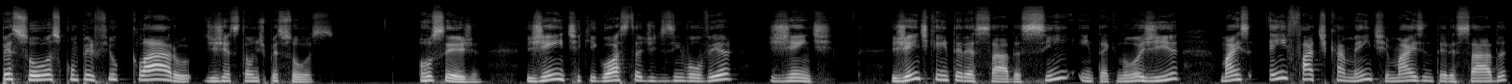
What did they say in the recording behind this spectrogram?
pessoas com perfil claro de gestão de pessoas. Ou seja, gente que gosta de desenvolver gente. Gente que é interessada sim em tecnologia, mas enfaticamente mais interessada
